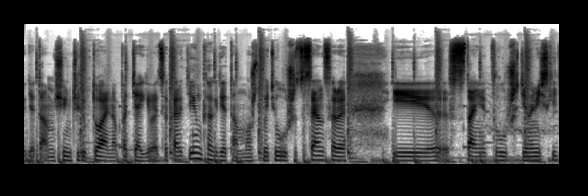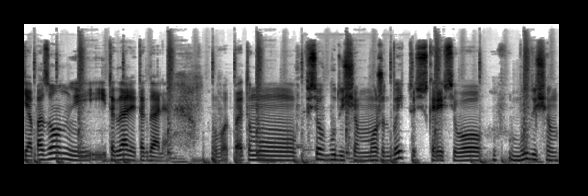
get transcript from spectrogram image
где там еще интеллектуально подтягивается картинка, где там, может быть, улучшатся сенсоры и станет лучше динамический диапазон и, и так далее, и так далее. Вот, поэтому все в будущем может быть, то есть, скорее всего, в будущем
